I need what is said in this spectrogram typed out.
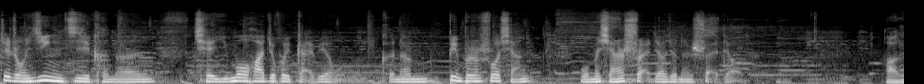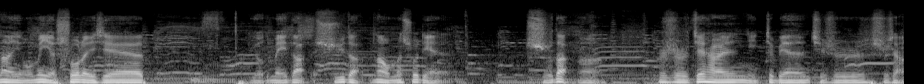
这种印记可能潜移默化就会改变我们，可能并不是说想我们想甩掉就能甩掉的。好，那我们也说了一些有的没的、虚的，那我们说点实的啊，就是接下来你这边其实是想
